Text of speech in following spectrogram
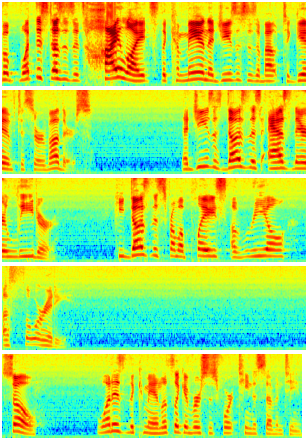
But what this does is it highlights the command that Jesus is about to give to serve others. That Jesus does this as their leader. He does this from a place of real authority. So, what is the command? Let's look at verses 14 to 17.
